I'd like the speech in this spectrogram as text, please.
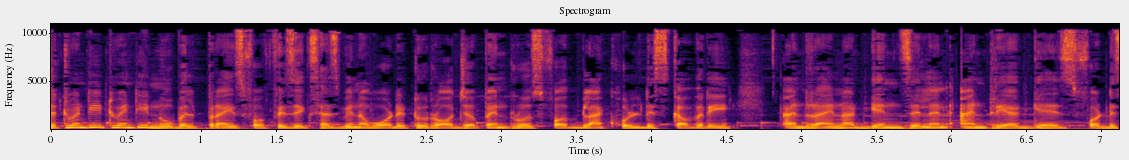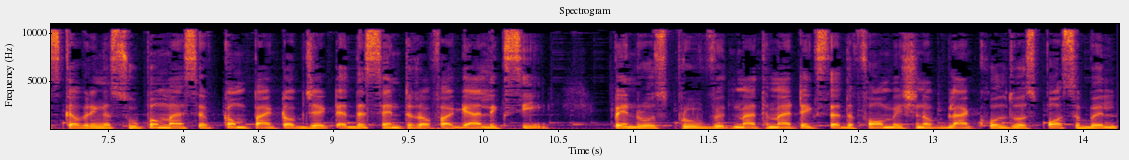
The 2020 Nobel Prize for Physics has been awarded to Roger Penrose for black hole discovery and Reinhard Genzel and Andrea Ghez for discovering a supermassive compact object at the center of our galaxy. Penrose proved with mathematics that the formation of black holes was possible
